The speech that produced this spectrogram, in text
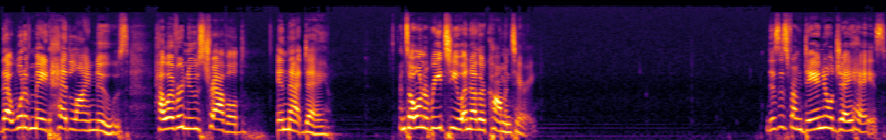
that would have made headline news, however, news traveled in that day. And so I want to read to you another commentary. This is from Daniel J. Hayes.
